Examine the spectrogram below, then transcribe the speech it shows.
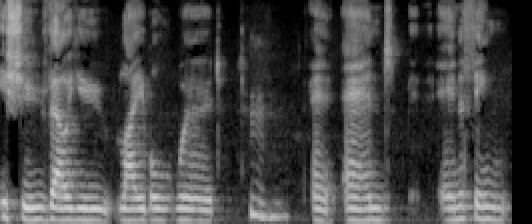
issue, value, label, word, mm-hmm. and, and, anything.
